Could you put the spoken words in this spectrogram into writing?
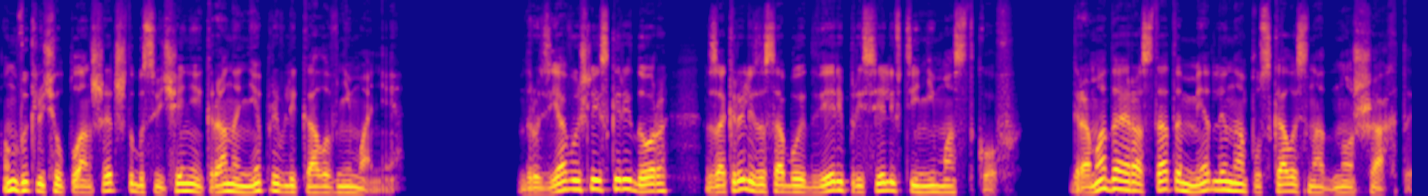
Он выключил планшет, чтобы свечение экрана не привлекало внимания. Друзья вышли из коридора, закрыли за собой дверь и присели в тени мостков. Громада аэростата медленно опускалась на дно шахты.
